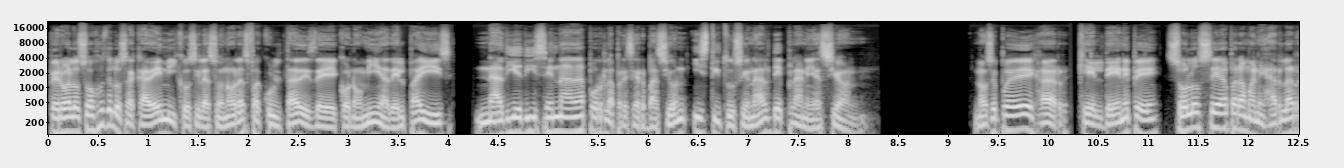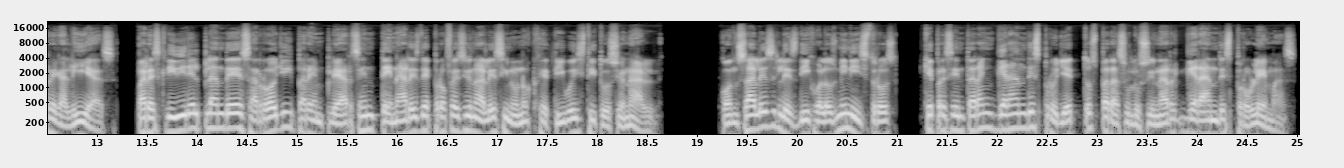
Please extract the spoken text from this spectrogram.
pero a los ojos de los académicos y las sonoras facultades de economía del país, nadie dice nada por la preservación institucional de planeación. No se puede dejar que el DNP solo sea para manejar las regalías, para escribir el plan de desarrollo y para emplear centenares de profesionales sin un objetivo institucional. González les dijo a los ministros que presentaran grandes proyectos para solucionar grandes problemas.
